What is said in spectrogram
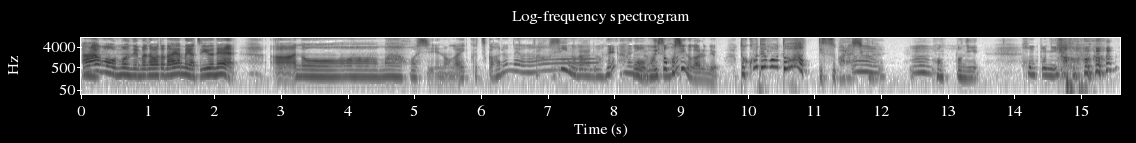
あーもうもうねまたまた悩むやつ言うね。あのー、まあ欲しいのがいくつかあるんだよな。欲しいのがあるのね？もうもういっそ欲いしいのがあるんだよ。どこでもドアって素晴らしくない、うん本当に。本当に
